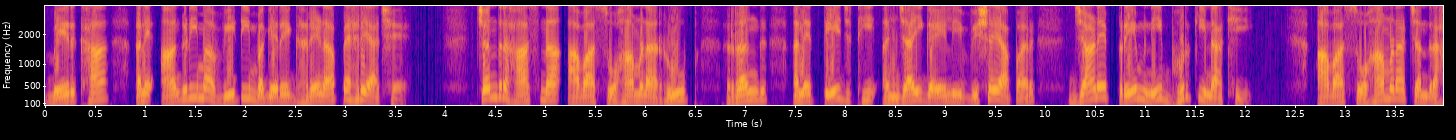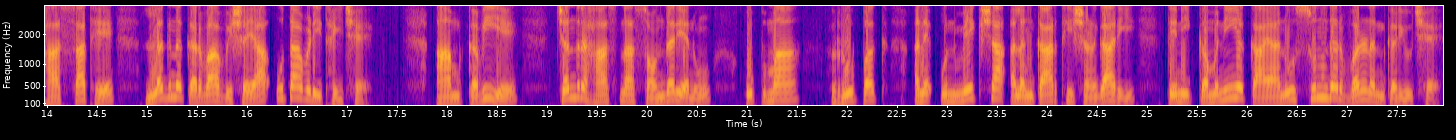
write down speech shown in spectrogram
બેરખા અને આંગળીમાં વીંટી વગેરે ઘરેણાં પહેર્યા છે. ચંદ્રહાસના આવા સોહામણા રૂપ, રંગ અને તેજથી અંજાઈ ગયેલી વિષયા પર જાણે પ્રેમની ભૂરકી નાખી. આવા સોહામણા ચંદ્રહાસ સાથે લગ્ન કરવા વિષયા ઉતાવળી થઈ છે. આમ કવિએ ચંદ્રહાસના સૌંદર્યનું ઉપમા, રૂપક અને ઉન્મેક્ષા અલંકારથી શણગારી તેની કમનીય કાયાનું સુંદર વર્ણન કર્યું છે.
